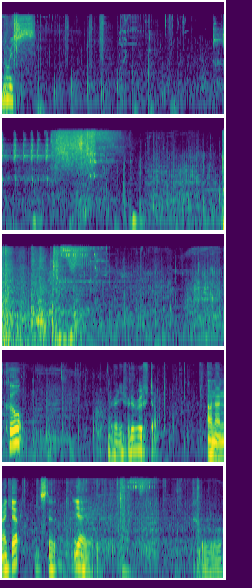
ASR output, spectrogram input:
Nice. For the rooftop. Oh no, not yet. Let's do Yeah, yeah, yeah. Cool.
